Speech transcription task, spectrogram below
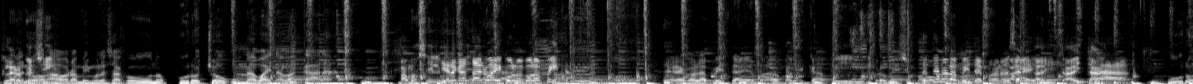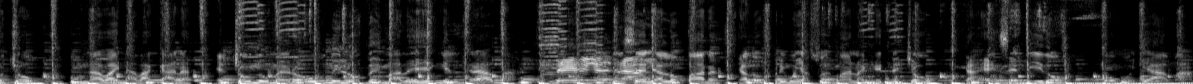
Claro Bueno, que sí. ahora mismo le saco uno, puro show, una vaina bacana. Vamos a hacerlo. ¿Quieres cantarlo ahí con la, con la pista? Viene con la pista ahí, hermano, para que Capi improvise un ¿Usted poco. tiene la pista, hermano? ¿Esa Ahí, es? ahí está, ahí está. Ya. Puro show, una vaina bacana. El show número uno y los demás dejen el drama. Dejen el Dísele drama. a los panas, y a los primos y a su hermana que este show está encendido como llama.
